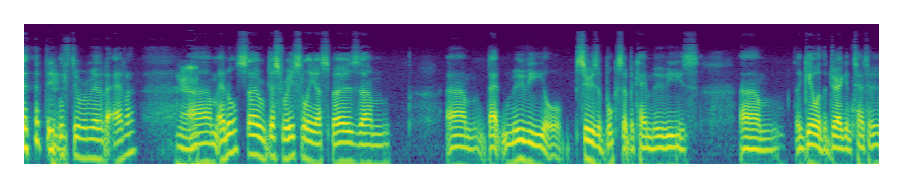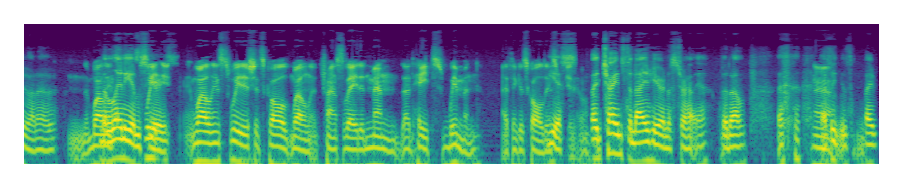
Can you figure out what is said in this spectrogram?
People Mhm. still remember ABBA. Yeah. Um, and also, just recently, I suppose, um, um, that movie or series of books that became movies, um, The Girl with the Dragon Tattoo, I know. well, in Millennium Swe- series. Well, in Swedish, it's called well translated "Men That Hates Women." I think it's called. In Yes, Sweden. they changed the name here in Australia, but um, I think it's maybe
